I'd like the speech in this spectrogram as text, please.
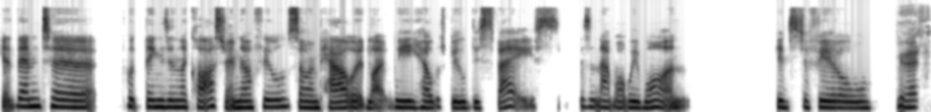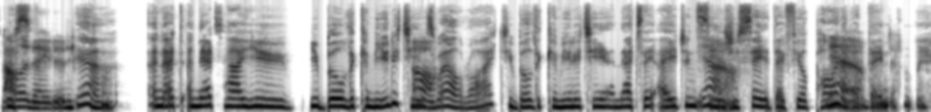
get them to put things in the classroom, they'll feel so empowered. Like we helped build this space. Isn't that what we want? Kids to feel yeah, validated. Just, yeah. And that, and that's how you, you build a community oh. as well, right? You build a community and that's their agency. Yeah. As you said, they feel part yeah, of it then. Definitely.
